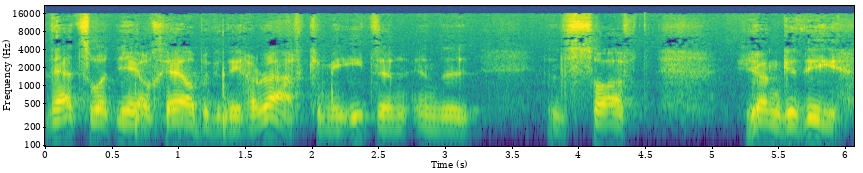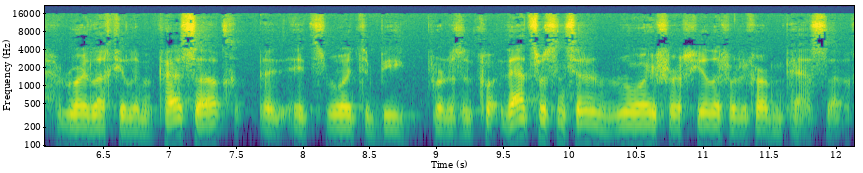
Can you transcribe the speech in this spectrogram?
That's what Yeochel Begadi Harach can be eaten in the, in the soft young gedi roy lechilim pesach. It's roy to be a that's what's considered roy for chila for the korban pesach.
